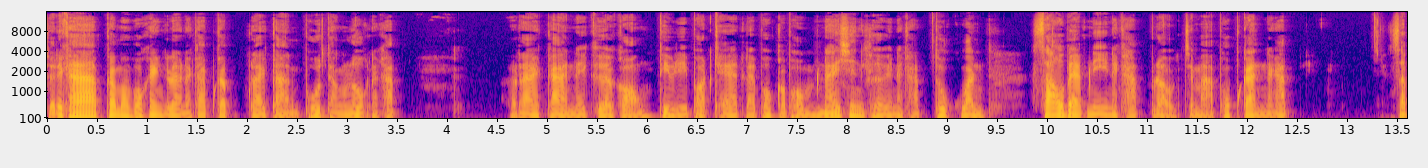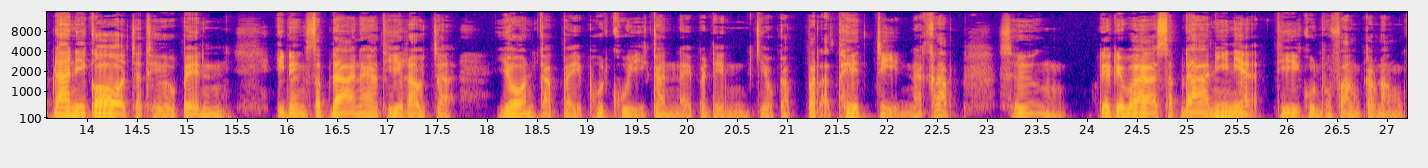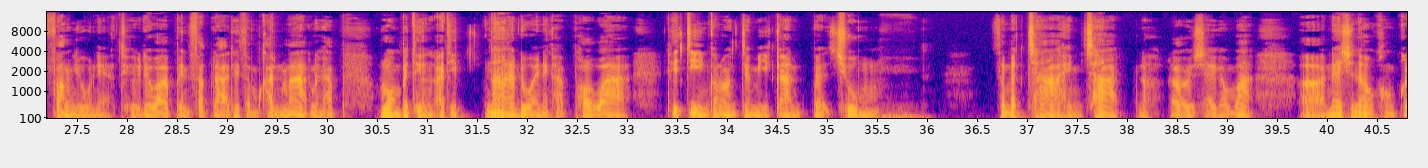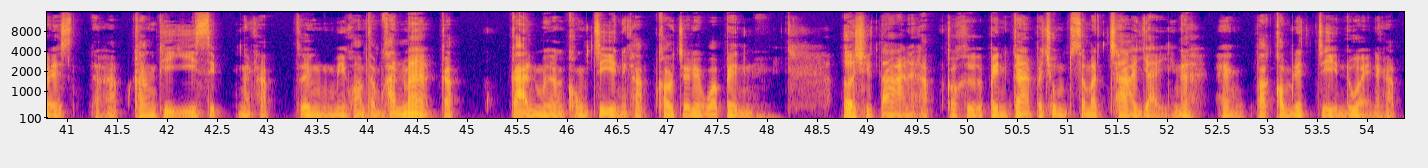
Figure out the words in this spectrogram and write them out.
สวัสดีครับกลับมาพบกันอีกแล้วนะครับ กับรายการพูดทั้งโลกนะครับ รายการในเครือของ TVD Podcast และพบกับผมไนท์เช่นเคยนะครับ ทุกวันเสาร์แบบนี้นะครับ เราจะมาพบกันนะครับ สัปดาห์นี้ก็จะถือเป็นอีกหนึ่งสัปดาห์นะฮะที่เราจะย้อนกลับไปพูดคุยกันในประเด็นเกี่ยวกับประเทศจีนนะครับ ซึ่ง เรียกได้ว่าสัปดาห์นี้เนี่ยที่คุณผู้ฟังกำลังฟังอยู่เนี่ยถือได้ว่าเป็นสัปดาห์ที่สำคัญมากนะครับ รวมไปถึงอาทิตย์หน้าด้วยนะครับ เพราะว่าที่จีนกำลังจะมีการประชุมสมัชชาแห่งชาติเนาะเราใช้คำว่า National Congress นะครับครั้งที่ 20 นะครับ ซึ่งมีความสำคัญมากกับการเมืองของจีนนะครับ เขาจะเรียกว่าเป็นเออชิต้านะครับ ก็คือเป็นการประชุมสมัชชาใหญ่นะ แห่งพรรคคอมมิวนิสต์จีนด้วยนะครับ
